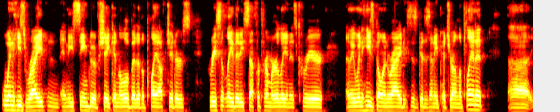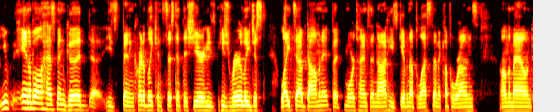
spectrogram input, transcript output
when he's right, and, and he seemed to have shaken a little bit of the playoff jitters recently that he suffered from early in his career. I mean, when he's going right, he's as good as any pitcher on the planet. Uh, you, Anibal has been good. Uh, he's been incredibly consistent this year. He's he's rarely just lights out dominant, but more times than not, he's given up less than a couple runs on the mound.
